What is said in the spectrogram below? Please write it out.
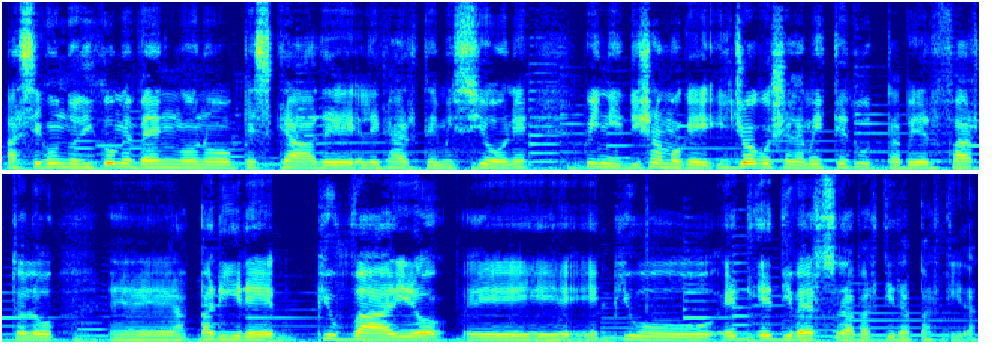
a secondo di come vengono pescate le carte missione quindi diciamo che il gioco ce la mette tutta per fartelo eh, apparire più vario e, e, più, e, e diverso da partita a partita.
